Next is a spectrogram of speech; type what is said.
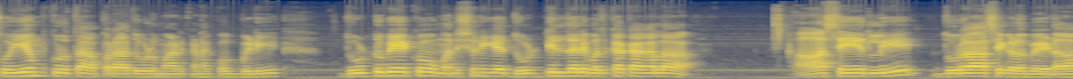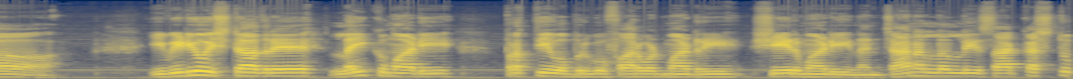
ಸ್ವಯಂಕೃತ ಅಪರಾಧಗಳು ಮಾಡ್ಕೊಳಕ್ಕೆ ಹೋಗ್ಬೇಡಿ. ದುಡ್ಡು ಬೇಕು ಮನುಷ್ಯನಿಗೆ ದುಡ್ಡಿಲ್ದಲೇ ಬದುಕೋಕ್ಕಾಗಲ್ಲ. ಆಸೆ ಇರಲಿ, ದುರಾಸೆಗಳು ಬೇಡ. ಈ ವಿಡಿಯೋ ಇಷ್ಟ ಆದರೆ ಲೈಕ್ ಮಾಡಿ ಪ್ರತಿಯೊಬ್ಬರಿಗೂ ಫಾರ್ವರ್ಡ್ ಮಾಡಿರಿ ಶೇರ್ ಮಾಡಿ. ನನ್ನ ಚಾನಲಲ್ಲಿ ಸಾಕಷ್ಟು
